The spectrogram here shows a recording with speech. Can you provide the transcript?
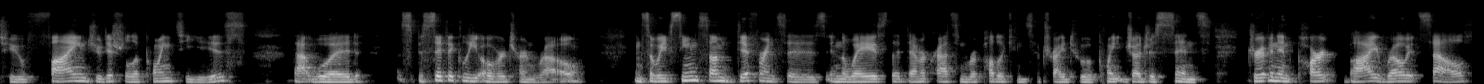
to find judicial appointees that would specifically overturn Roe. And so we've seen some differences in the ways that Democrats and Republicans have tried to appoint judges since, driven in part by Roe itself,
